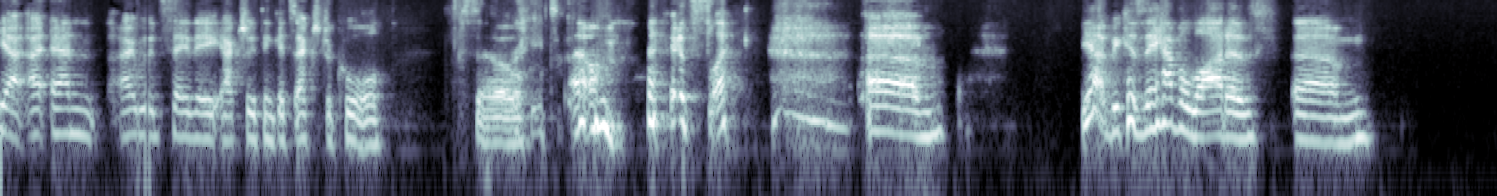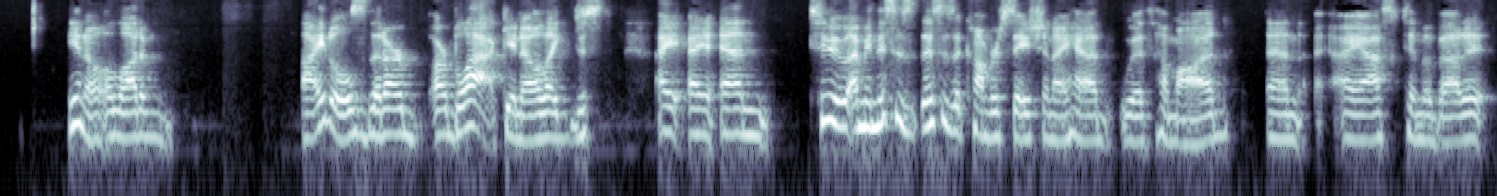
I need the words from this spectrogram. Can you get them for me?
yeah, I, and I would say they actually think it's extra cool. So Right. um, it's like, um, yeah, because they have a lot of, um, you know, a lot of idols that are are black you know like just I, I and two i mean this is this is a conversation i had with hamad and i asked him about it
